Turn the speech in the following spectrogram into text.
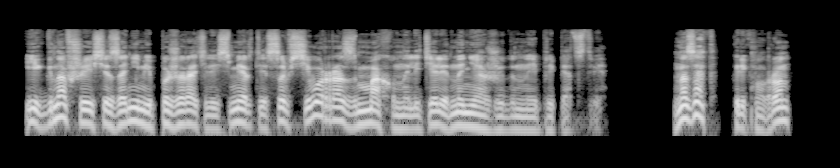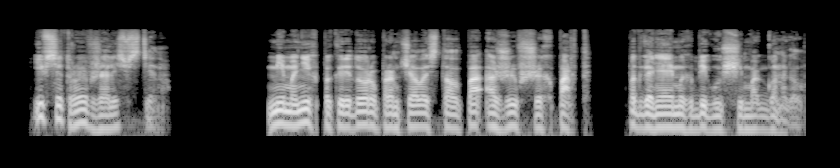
и гнавшиеся за ними пожиратели смерти со всего размаху налетели на неожиданные препятствия. «Назад!» — крикнул Рон, и все трое вжались в стену. Мимо них по коридору промчалась толпа оживших парт, подгоняемых бегущей МакГонагал.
